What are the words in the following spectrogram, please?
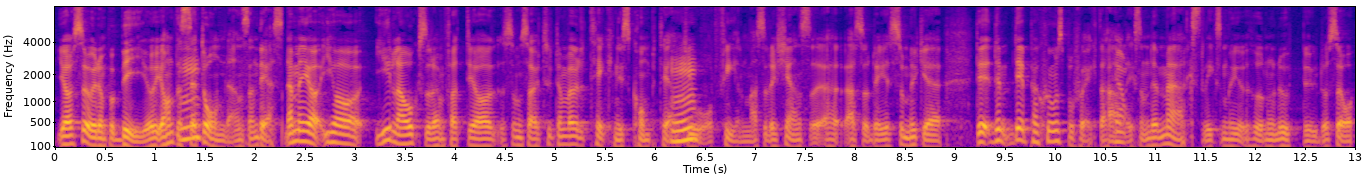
jag såg den på bio, jag har inte Mm. sett om den sedan dess. Nej, men jag, jag gillar också den för att jag, som sagt, tyckte den var väldigt tekniskt kompetent Mm. gjord film. Alltså det känns, eh, alltså det är så mycket, det, det, det är passionsprojekt det här Ja. liksom. Det märks liksom hur, hur den är uppbyggd och så.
